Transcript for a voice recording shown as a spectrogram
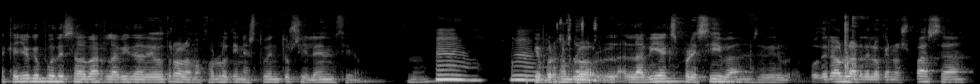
aquello que puede salvar la vida de otro a lo mejor lo tienes tú en tu silencio, ¿no? Mm, mm. que por ejemplo la, vía expresiva, es decir, poder hablar de lo que nos pasa,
